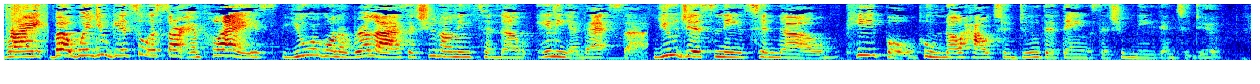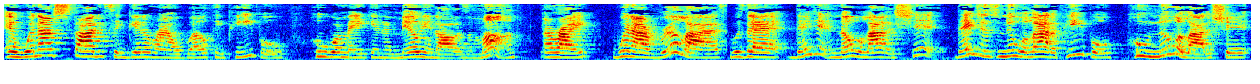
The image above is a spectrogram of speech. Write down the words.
right? But when you get to a certain place, you are going to realize that you don't need to know any of that stuff. You just need to know people who know how to do the things that you need them to do. And when I started to get around wealthy people who were making a million dollars a month, all right, when I realized was that they didn't know a lot of shit. They just knew a lot of people who knew a lot of shit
